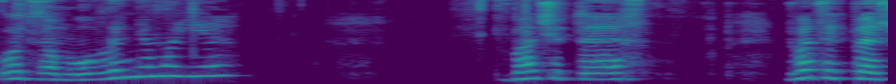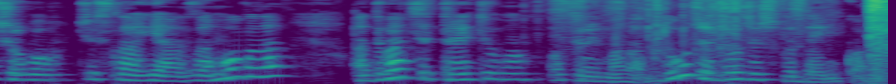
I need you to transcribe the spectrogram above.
От замовлення моє. Бачите, 21 числа я замовила, а 23-го отримала. Дуже-дуже швиденько. Так.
